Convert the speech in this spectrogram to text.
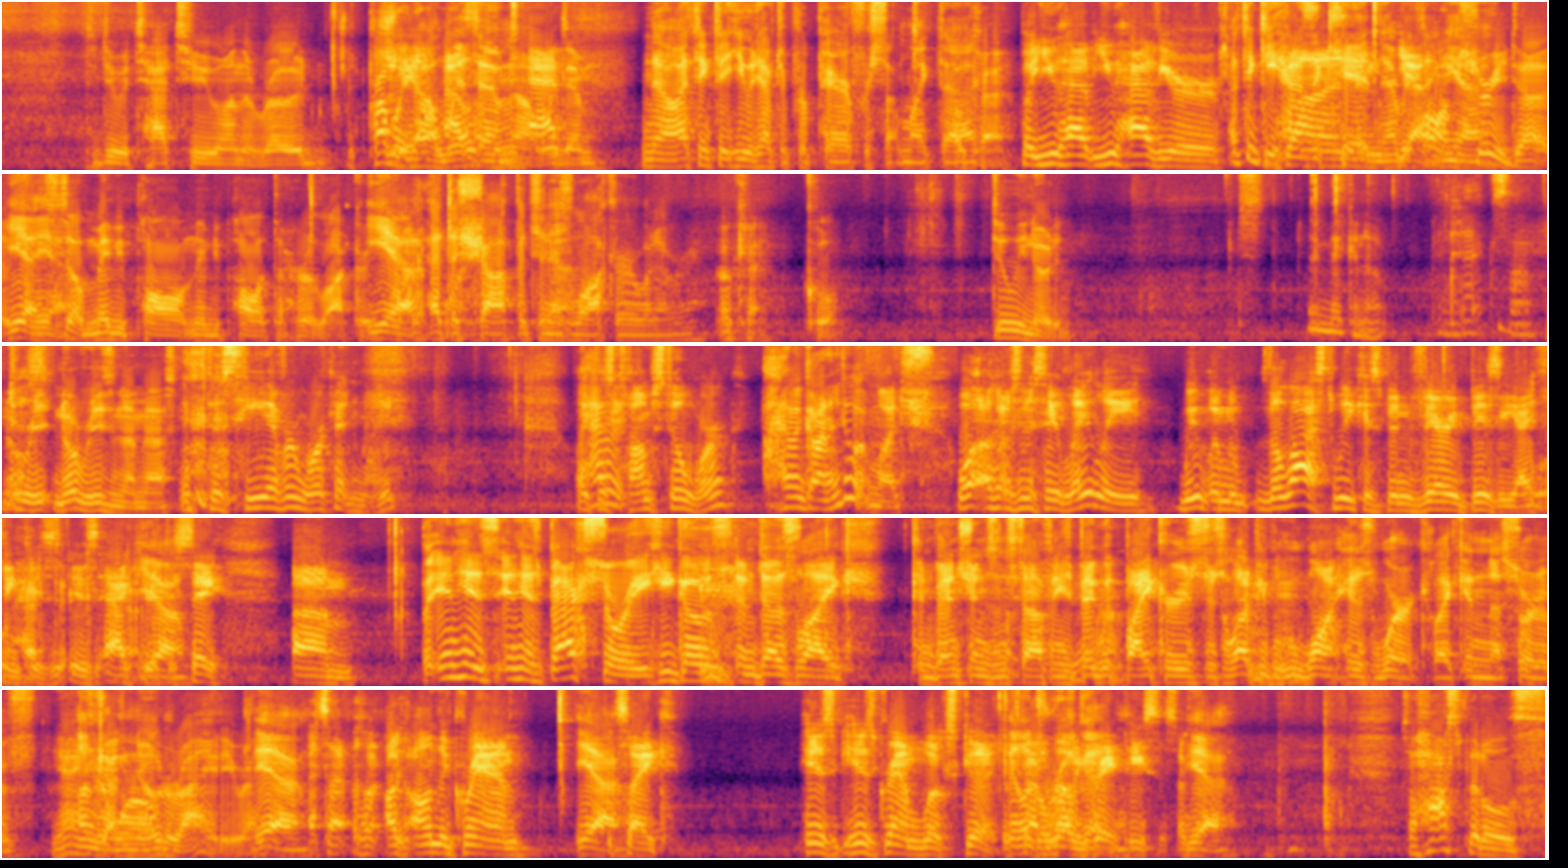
to do a tattoo on the road? Probably not with out him. Not At- with him. No, I think that he would have to prepare for something like that. Okay. But you have you have your. I think he has a kid kit and yeah, everything. Oh, I'm yeah. sure he does. Yeah, yeah. Still, maybe Paul. Maybe Paul at the Hurt Locker. Yeah, at the him. shop. It's in his locker or whatever. Okay, cool. Duly noted. Just let me make a note. Index, huh? No, re- no reason I'm asking. Does he ever work at night? Like, does Tom still work? I haven't gotten into it much. Well, I was going to say lately, we, I mean, the last week has been very busy. I think is, is accurate Yeah. to say. Um, But in his in his backstory, he goes and does like conventions and stuff, and he's big with bikers. There's a lot of people who want his work, like in the sort of Mm-hmm. Yeah, he's got underworld. notoriety, right? Yeah, it's like, like on the gram. Yeah. it's like his his gram looks good. It's it got looks a real lot of good. great pieces. Okay. Yeah, So hospitals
